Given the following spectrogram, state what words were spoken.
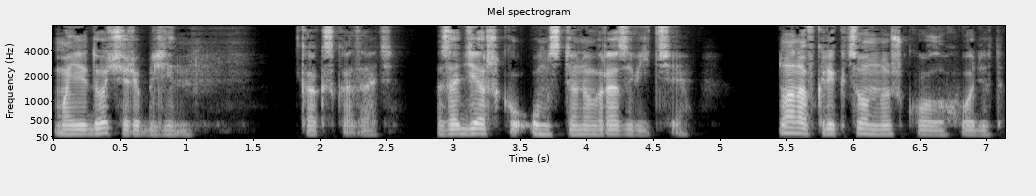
У моей дочери, блин, как сказать, задержку умственного развития. Но она в коррекционную школу ходит.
